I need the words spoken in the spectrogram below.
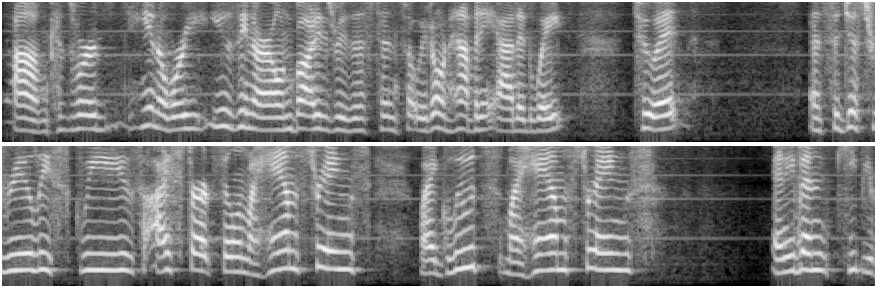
because um, we're, you know, we're using our own body's resistance, but we don't have any added weight to it. And so just really squeeze. I start feeling my hamstrings, my glutes, my hamstrings, and even keep your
